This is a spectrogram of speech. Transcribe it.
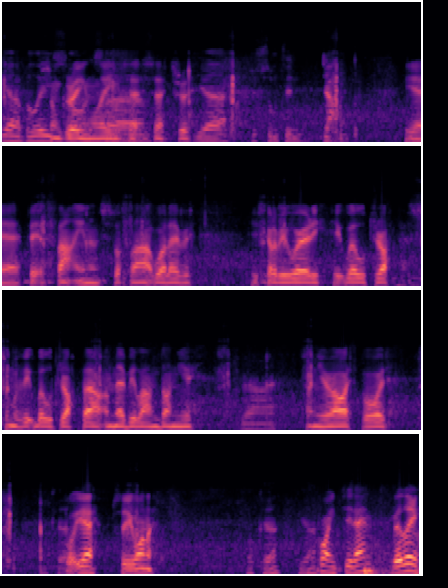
Yeah, I believe some so. green leaves, um, etc. Yeah, just something damp. Yeah, a bit of fatting and stuff like that, whatever. You just got to be wary. It will drop. Some of it will drop out and maybe land on you Right. on your ice board. Okay. But yeah, so you want to Okay, yeah. point it in, Billy.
